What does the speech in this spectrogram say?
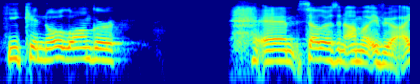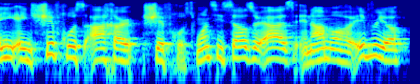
he can no longer um, sell her as an Amma Ivriya. Ayi ein shifchus achar shifchus. Once he sells her as an Amma Ivriya,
